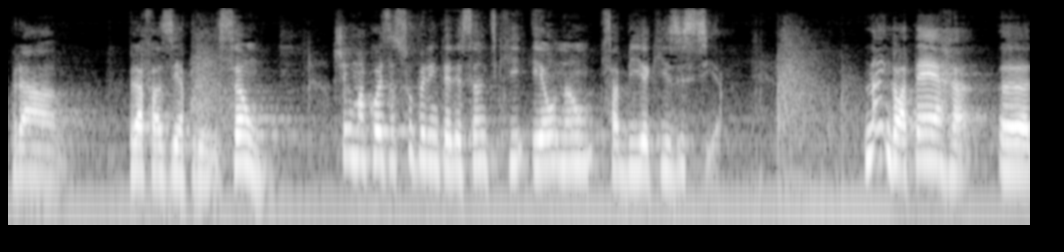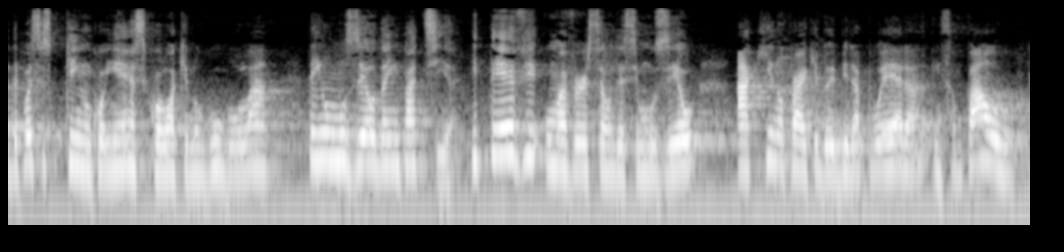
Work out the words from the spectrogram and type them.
para fazer a prevenção, achei uma coisa super interessante que eu não sabia que existia. Na Inglaterra, uh, depois quem não conhece, coloque no Google lá, tem um Museu da Empatia. E teve uma versão desse museu aqui no Parque do Ibirapuera, em São Paulo,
